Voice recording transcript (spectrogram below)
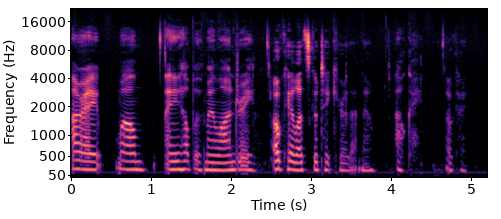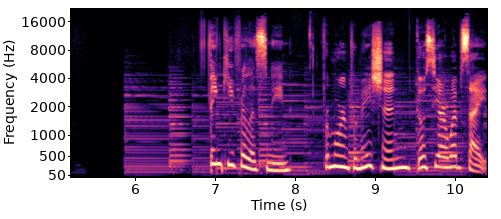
All right. Well, I need help with my laundry. Okay, let's go take care of that now. Okay. Okay. Thank you for listening. For more information, go see our website,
